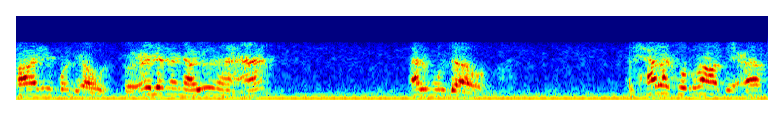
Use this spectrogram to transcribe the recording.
خالفوا اليهود. فعلم أنه ينهى عن المداومة. الحالة الرابعة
